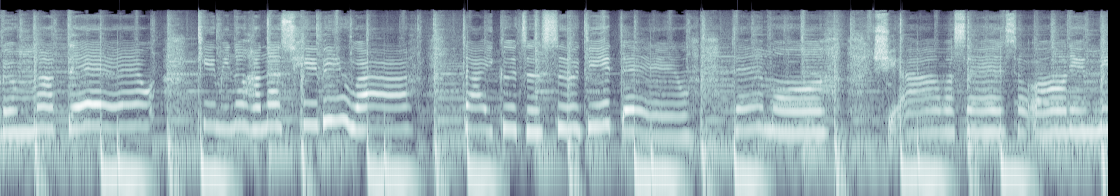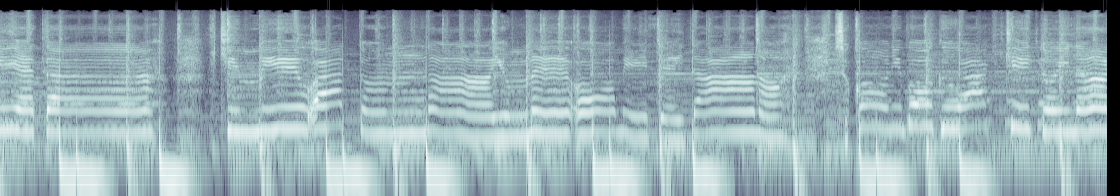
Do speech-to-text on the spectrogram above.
るまで君の話日々は退屈すぎてでも幸せそうに見えた。君はどんな夢を見ていたの？そこに僕はきっといない。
